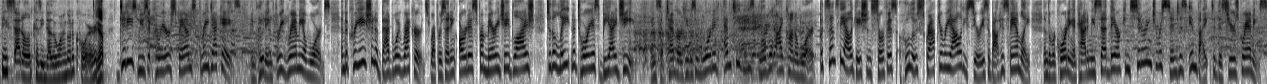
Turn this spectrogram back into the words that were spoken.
He's settled because he doesn't want to go to court. Yep. Diddy's music career spans three decades, including three Grammy Awards and the creation of Bad Boy Records, representing artists from Mary J. Blige to the late notorious B.I.G. In September, he was awarded MTV's Global Icon Award. But since the allegations surfaced, Hulu scrapped a reality series about his family, and the Recording Academy said they are considering to rescind his invite to this year's Grammys.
